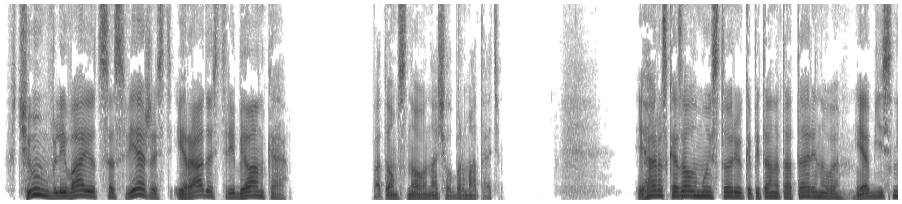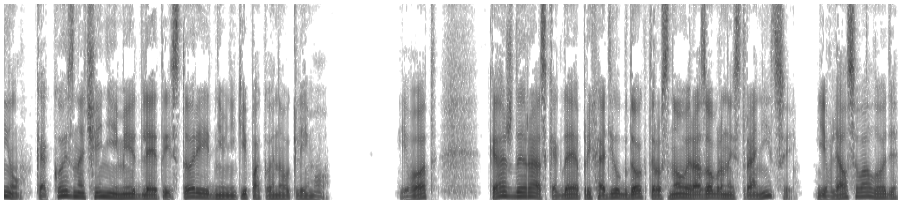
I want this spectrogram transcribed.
В чум вливаются свежесть и радость ребенка. Потом снова начал бормотать. Я рассказал ему историю капитана Татаринова и объяснил, какое значение имеют для этой истории дневники покойного Клеймова. И вот... Каждый раз, когда я приходил к доктору с новой разобранной страницей, являлся Володя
